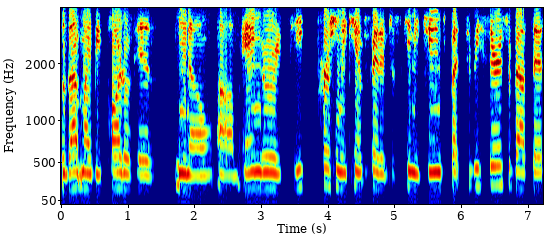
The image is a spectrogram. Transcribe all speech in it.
So that might be part of his, you know, um, anger. He personally can't fit into skinny jeans. But to be serious about this,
